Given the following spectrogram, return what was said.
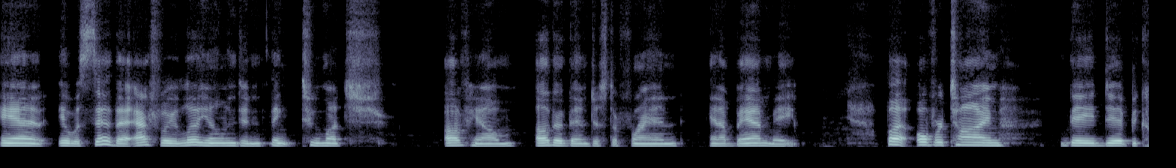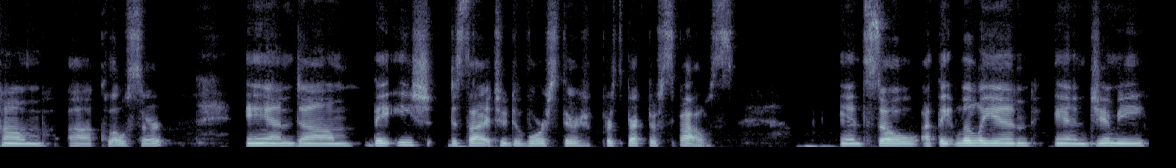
And it was said that actually Lillian didn't think too much of him other than just a friend and a bandmate. But over time, they did become uh, closer and um, they each decided to divorce their prospective spouse. And so I think Lillian and Jimmy,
